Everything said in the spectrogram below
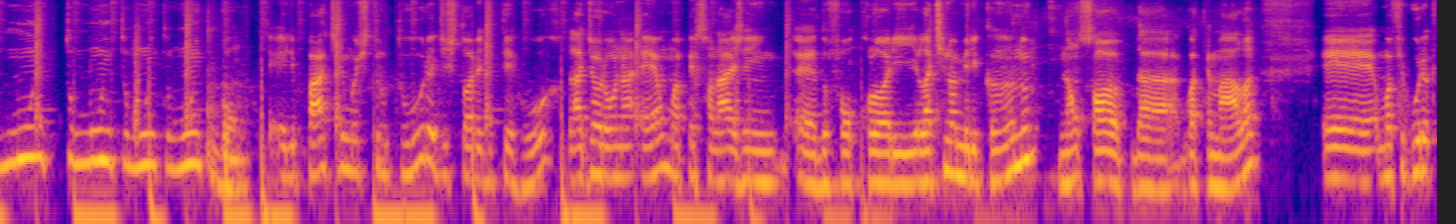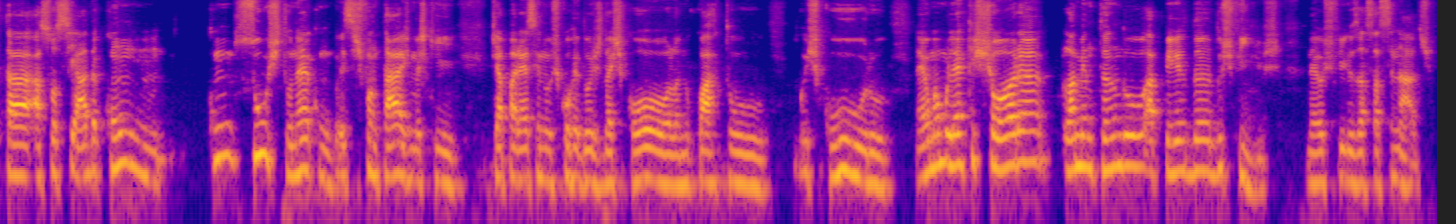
muito, muito, muito, muito bom. Ele parte de uma estrutura de história de terror. La Llorona é uma personagem é, do folclore latino-americano, não só da Guatemala. É uma figura que está associada com com susto, né, com esses fantasmas que, que aparecem nos corredores da escola, no quarto escuro. É uma mulher que chora lamentando a perda dos filhos, né, os filhos assassinados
